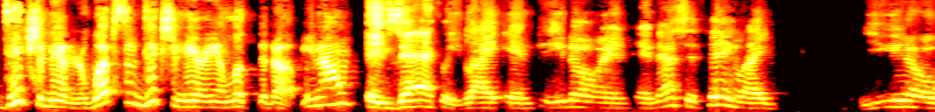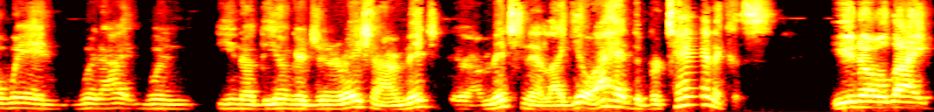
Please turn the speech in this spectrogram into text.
dictionary, the Webster dictionary, and looked it up. You know? Exactly. Like, and you know, and and that's the thing. Like, you know, when when I when you know the younger generation, I mentioned I mentioned that like, yo, I had the Britannicas. You know, like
